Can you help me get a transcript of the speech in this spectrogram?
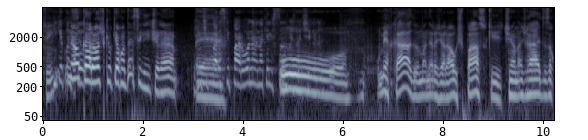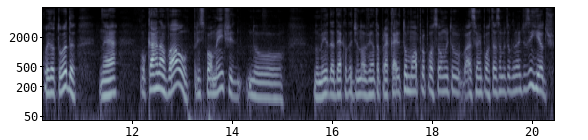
O que Sim. que aconteceu? Não, cara, eu acho que o que acontece é o seguinte, né? A gente é- parece que parou na, naqueles sambas da antiga, né? O, o mercado, de maneira geral, o espaço que tinha nas rádios, a coisa toda, né? O carnaval, principalmente no, no meio da década de 90 para cá, ele tomou uma proporção muito, assim, uma importância muito grande dos enredos.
